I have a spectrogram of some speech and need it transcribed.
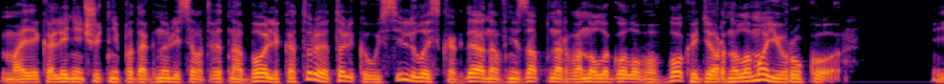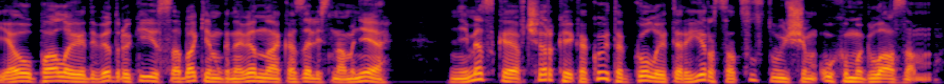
Мои колени чуть не подогнулись в ответ на боль, которая только усилилась, когда она внезапно рванула голову в бок и дернула мою руку. Я упала, и две другие собаки мгновенно оказались на мне. Немецкая овчарка и какой-то голый терьер с отсутствующим ухом и глазом.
